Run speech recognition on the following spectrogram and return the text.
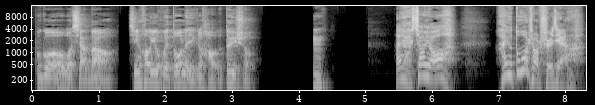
不过我想到今后又会多了一个好的对手。嗯，哎呀，逍遥啊！还有多少时间啊！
